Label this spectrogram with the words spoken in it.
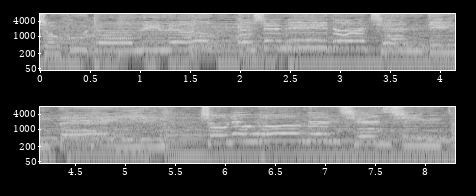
守护的力量。感谢你的坚定背影，照亮我们前进的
